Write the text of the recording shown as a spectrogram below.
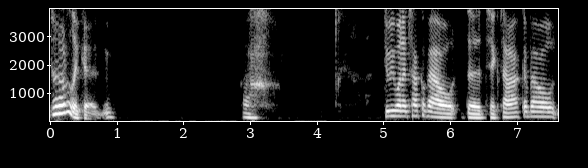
totally could. Ugh. Do we want to talk about the TikTok about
